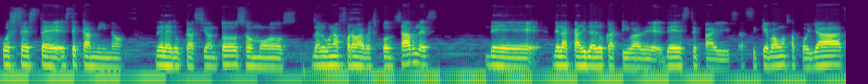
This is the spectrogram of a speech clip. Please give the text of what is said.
pues este, este camino de la educación, todos somos de alguna forma responsables de, de la calidad educativa de, de, este país. Así que vamos a apoyar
